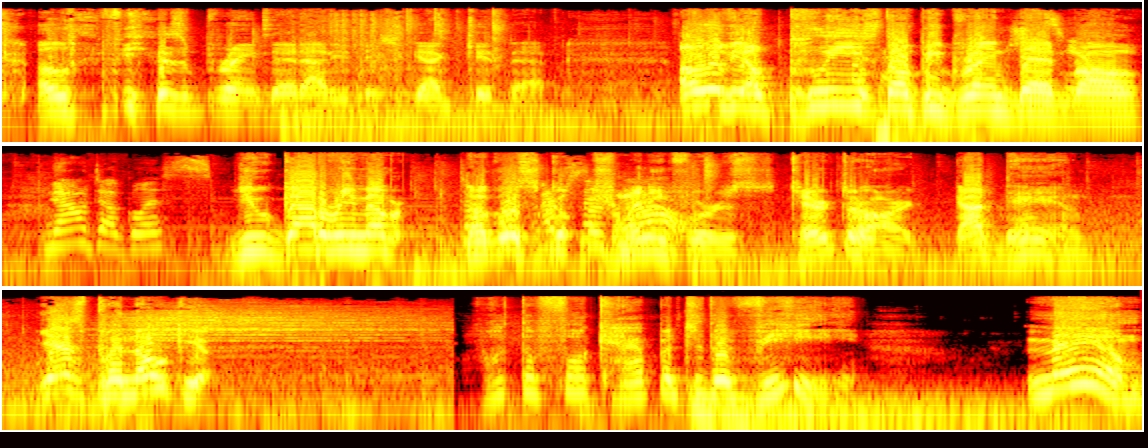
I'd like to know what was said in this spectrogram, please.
Olivia's brain dead. How do you think she got kidnapped? Olivia, please don't be brain dead, bro. Now, Douglas. You gotta remember, Douglas I go training now. for his character arc. God damn. Yes, Pinocchio. What the fuck happened to the V? Ma'am,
